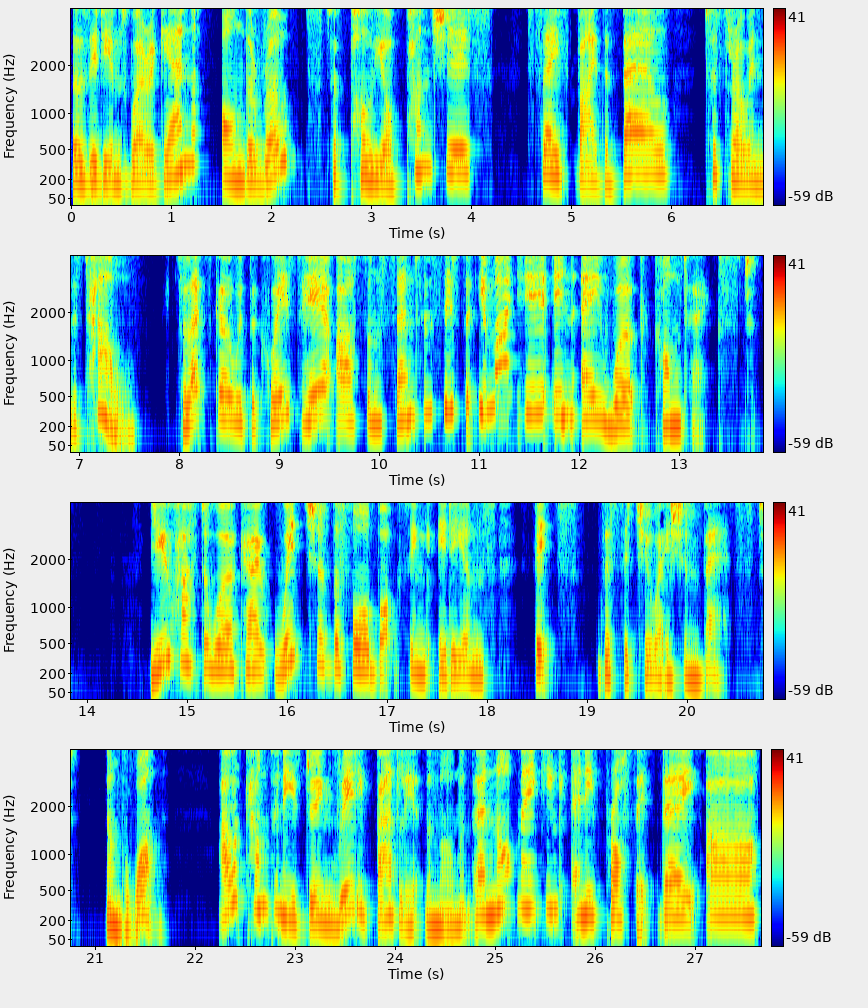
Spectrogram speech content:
Those idioms were again on the ropes to pull your punches, saved by the bell to throw in the towel. So let's go with the quiz. Here are some sentences that you might hear in a work context. You have to work out which of the four boxing idioms fits the situation best. Number one, our company is doing really badly at the moment. They're not making any profit. They are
